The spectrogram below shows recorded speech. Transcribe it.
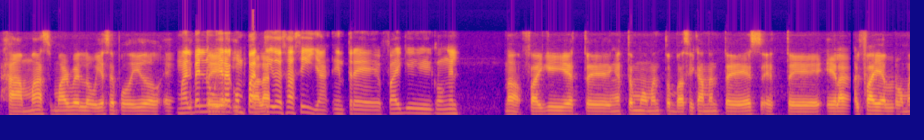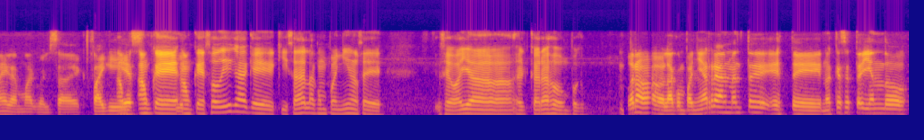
jamás Marvel lo hubiese podido. Marvel no este, hubiera compartido esa silla entre Feige con él. No, Feige este, en estos momentos básicamente es este el alfa y el omega en Marvel. ¿sabes? Feige es. Aunque, aunque eso diga que quizás la compañía se, se vaya el carajo, porque bueno, la compañía realmente este, no es que se esté yendo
